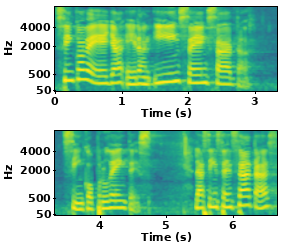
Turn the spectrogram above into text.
Cinco de ellas eran insensatas, cinco prudentes. Las insensatas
